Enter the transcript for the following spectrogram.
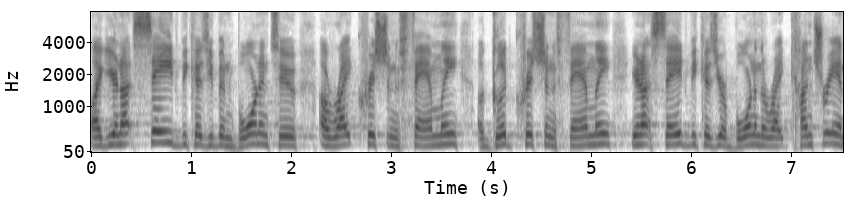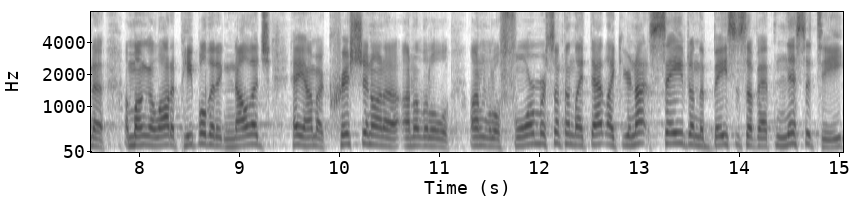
Like you're not saved because you've been born into a right Christian family, a good Christian family. You're not saved because you're born in the right country and a, among a lot of people that acknowledge, hey, I'm a Christian on a, on, a little, on a little form or something like that. Like you're not saved on the basis of ethnicity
